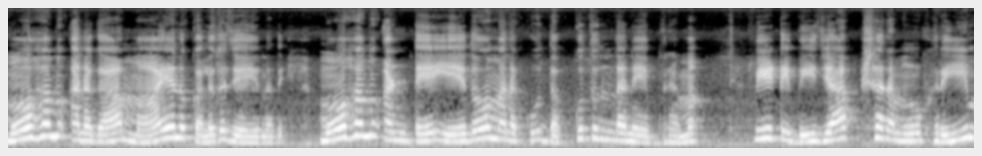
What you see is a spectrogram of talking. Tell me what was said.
మోహము అనగా మాయను కలుగజేయునది. మోహము అంటే ఏదో మనకు దక్కుతుందనే భ్రమ. వీటి బీజాక్షరము హ్రీం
